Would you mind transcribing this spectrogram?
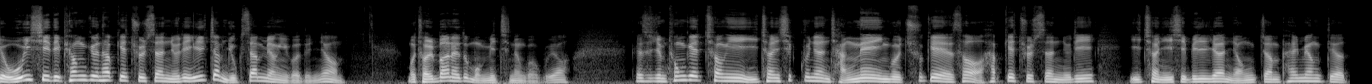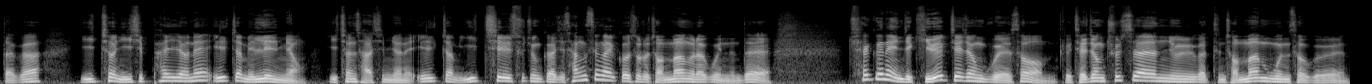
OECD 평균 합계 출산율이 1.63명이거든요. 뭐 절반에도 못 미치는 거고요. 그래서 지금 통계청이 2019년 장래 인구 추계에서 합계 출산율이 2021년 0.8명대였다가 2028년에 1.11명, 2040년에 1.27 수준까지 상승할 것으로 전망을 하고 있는데 최근에 이제 기획재정부에서 그 재정 출산율 같은 전망 분석을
